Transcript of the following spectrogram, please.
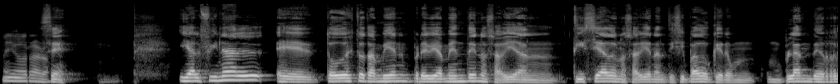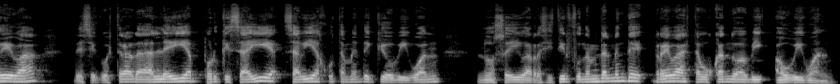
medio raro. Sí. Y al final, eh, todo esto también previamente nos habían tiseado, nos habían anticipado que era un, plan de Reba de secuestrar a Leia porque sabía, sabía justamente que Obi-Wan no se iba a resistir. Fundamentalmente, Reba está buscando a Obi-Wan.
